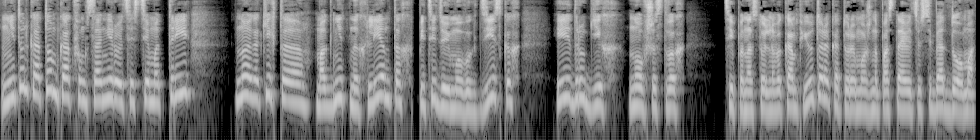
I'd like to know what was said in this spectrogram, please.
не только о том, как функционирует система 3, но и о каких-то магнитных лентах, пятидюймовых дисках и других новшествах, типа настольного компьютера, который можно поставить у себя дома.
